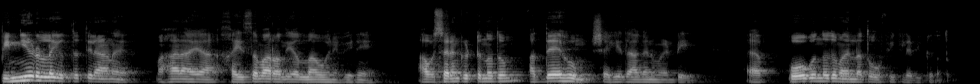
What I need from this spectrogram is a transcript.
പിന്നീടുള്ള യുദ്ധത്തിലാണ് മഹാനായ ഹൈസമ അലി അള്ളാഹുനുവിനെ അവസരം കിട്ടുന്നതും അദ്ദേഹവും ഷഹീദാകാൻ വേണ്ടി പോകുന്നതും അതിനുള്ള തോഫിക്ക് ലഭിക്കുന്നതും.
